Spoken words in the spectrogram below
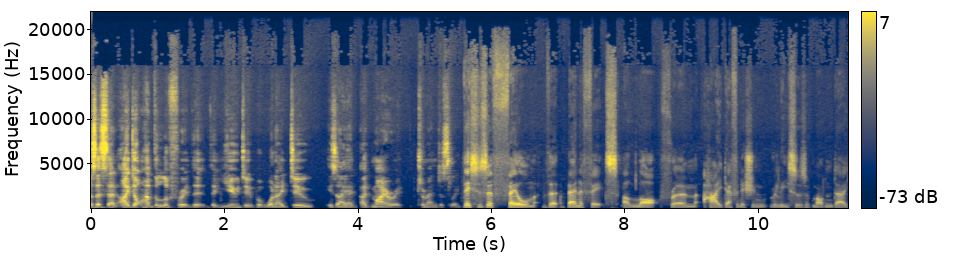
as I said, I don't have the love for it that, that you do, but what I do is I admire it tremendously. This is a film that benefits a lot from high definition releases of modern day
